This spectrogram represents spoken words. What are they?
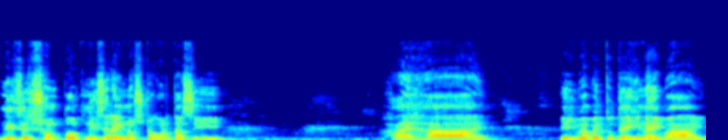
নিজের সম্পদ নিজেরাই নষ্ট করতাছি। হায় হায়, এইভাবে তো দেখি নাই ভাই।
